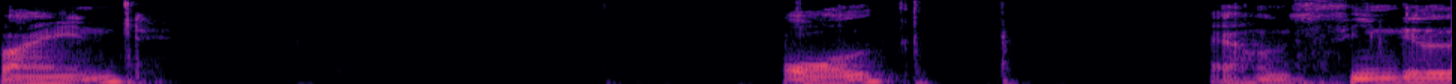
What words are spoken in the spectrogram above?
ফাইন্ড অল এখন সিঙ্গেল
